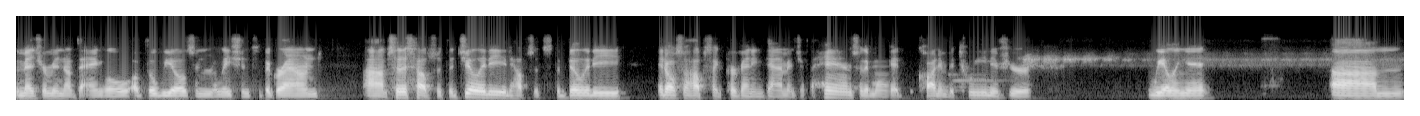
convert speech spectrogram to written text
the measurement of the angle of the wheels in relation to the ground. Um, so this helps with agility. It helps with stability. It also helps like preventing damage of the hand, so they won't get caught in between if you're wheeling it. Um,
